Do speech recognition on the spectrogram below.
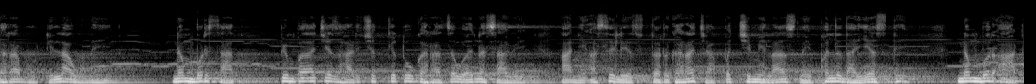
घराभोवती लावू नयेत नंबर सात पिंपळाचे झाड शक्यतो घराजवळ नसावे आणि असेलच तर घराच्या पश्चिमेला असणे फलदायी असते. नंबर आठ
